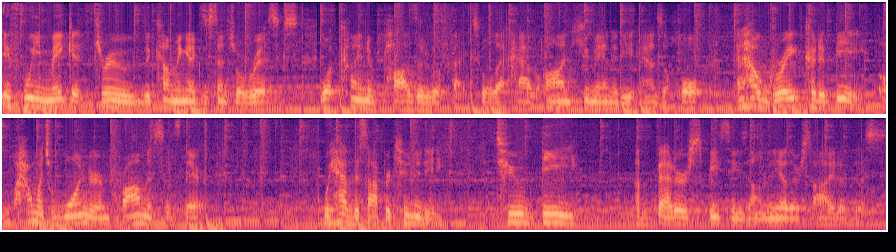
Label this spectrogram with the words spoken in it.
if we make it through the coming existential risks, what kind of positive effects will that have on humanity as a whole? And how great could it be? How much wonder and promise is there? We have this opportunity to be a better species on the other side of this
